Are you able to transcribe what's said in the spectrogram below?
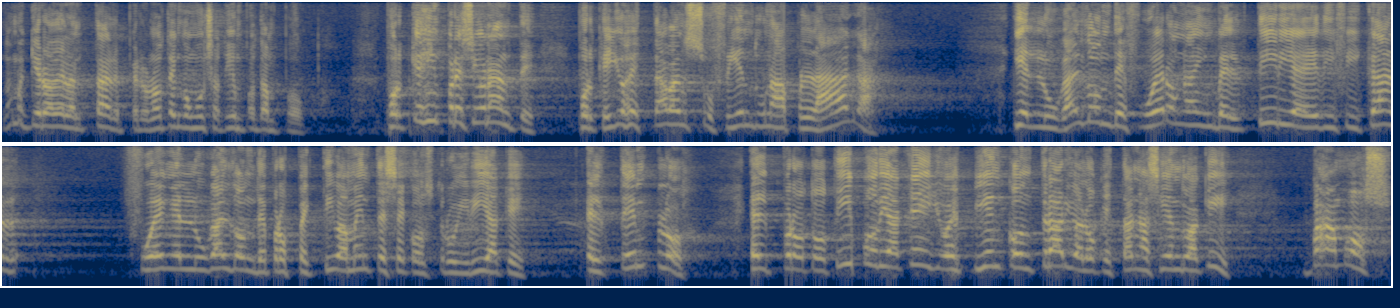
No me quiero adelantar, pero no tengo mucho tiempo tampoco. ¿Por qué es impresionante? Porque ellos estaban sufriendo una plaga. Y el lugar donde fueron a invertir y a edificar fue en el lugar donde prospectivamente se construiría ¿qué? el templo. El prototipo de aquello es bien contrario a lo que están haciendo aquí. Vamos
